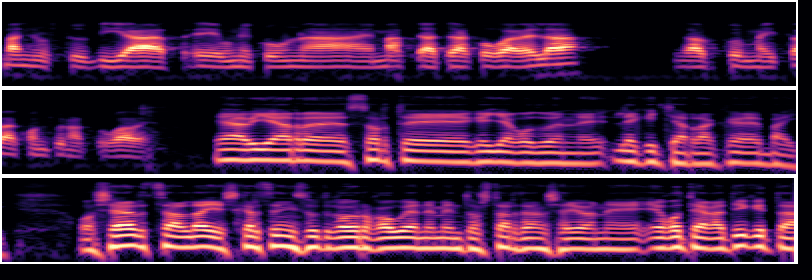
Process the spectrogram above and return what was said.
baina ustut bihar e, uneko una ematea aterako gabela, gaurko emaitza kontu hartu gabe. Ea bihar eh, sorte gehiago duen le- lekitxarrak eh, bai. Osertz aldai, eskertzen dizut gaur gauean hemen tostartean saioan eh, egoteagatik eta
